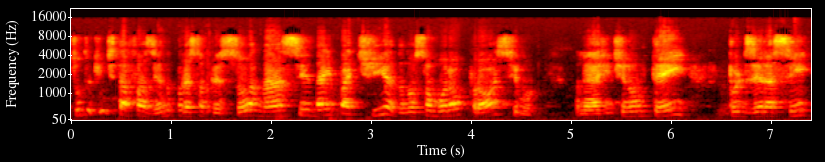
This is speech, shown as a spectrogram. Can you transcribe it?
tudo que a gente está fazendo por essa pessoa nasce da empatia, do nosso amor ao próximo. Né? A gente não tem, por dizer assim,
